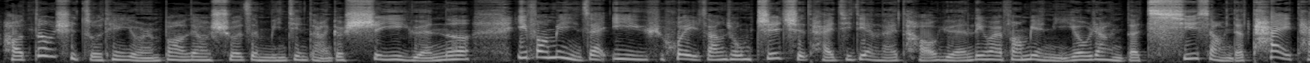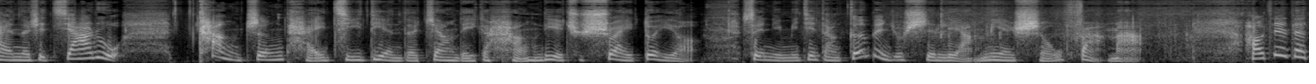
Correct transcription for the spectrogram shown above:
好，倒是昨天有人爆料说，这民进党一个市议员呢，一方面你在议会当中支持台积电来桃园，另外一方面你又让你的妻小、你的太太呢是加入抗争台积电的这样的一个行列去率队哦，所以你民进党根本就是两面手法嘛。好在的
